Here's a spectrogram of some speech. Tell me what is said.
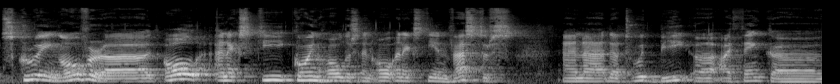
screwing over uh, all NXT coin holders and all NXT investors, and uh, that would be, uh, I think, uh,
